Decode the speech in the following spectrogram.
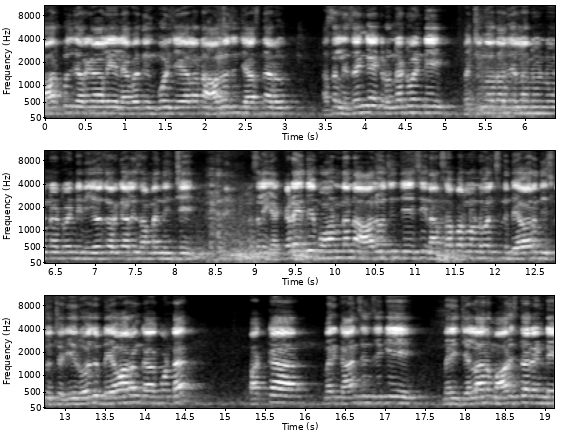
మార్పులు జరగాలి లేకపోతే ఇంకోటి చేయాలన్న ఆలోచన చేస్తున్నారు. అసలు నిజంగా ఇక్కడ ఉన్నటువంటి పశ్చిమ గోదావరి జిల్లా నుండి ఉన్నటువంటి నియోజకవర్గాలకు సంబంధించి అసలు ఎక్కడైతే బాగుంటుందన్న ఆలోచన చేసి నర్సాపురంలో ఉండవలసింది భీమవరం తీసుకొచ్చారు. ఈరోజు భీమవరం కాకుండా పక్క మరి కాన్స్టెన్సీకి మరి జిల్లాను మారుస్తారంటే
